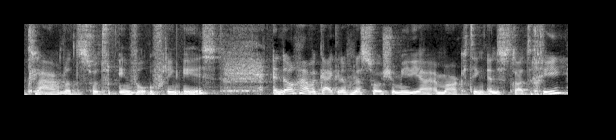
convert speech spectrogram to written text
klaar, omdat het een soort van invuloefening is. En dan gaan we kijken nog naar social media en marketing en de strategie.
